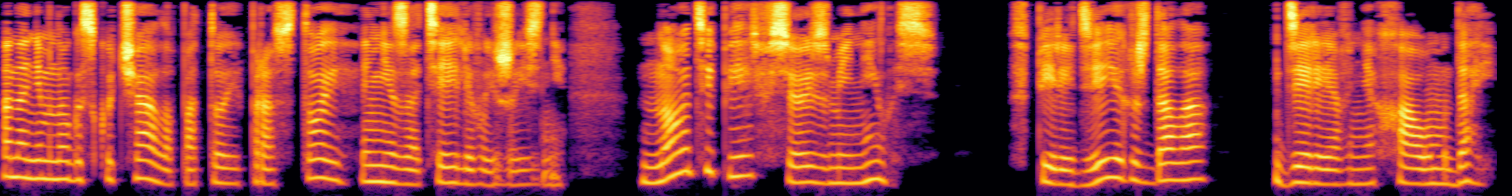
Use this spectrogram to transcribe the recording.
Она немного скучала по той простой, незатейливой жизни. Но теперь все изменилось. Впереди их ждала деревня Хаумдай.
